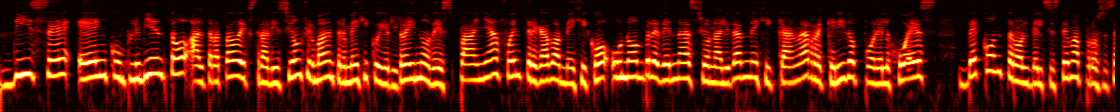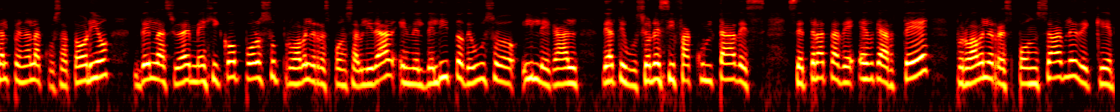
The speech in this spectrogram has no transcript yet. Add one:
dice, en cumplimiento al tratado de extradición firmado entre México y el Reino de España, fue entregado a México un hombre de nacionalidad mexicana requerido por el juez de control del sistema procesal penal acusatorio de la Ciudad de México por su probable responsabilidad en el delito de uso ilegal de atribuciones y facultades se trata de Edgar T., probable responsable de que,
